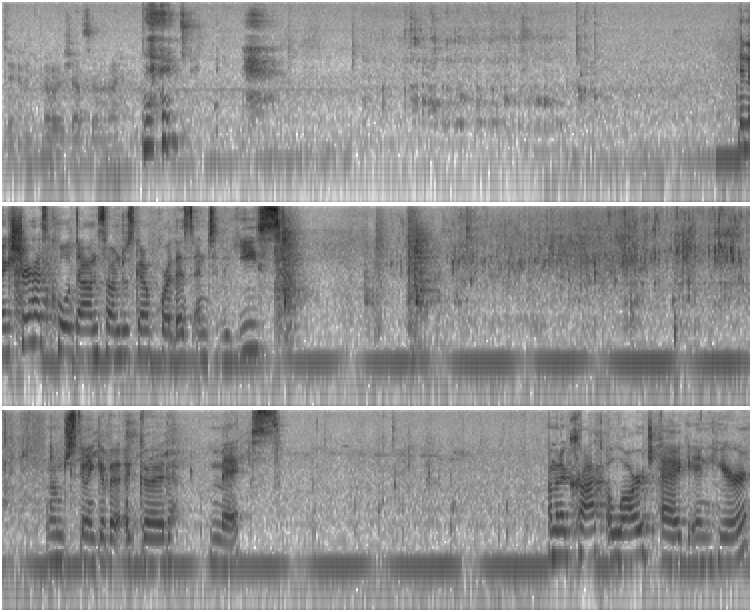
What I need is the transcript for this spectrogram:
Damn, I would have shot so high. The mixture has cooled down, so I'm just gonna pour this into the yeast. And I'm just gonna give it a good mix. I'm gonna crack a large egg in here.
